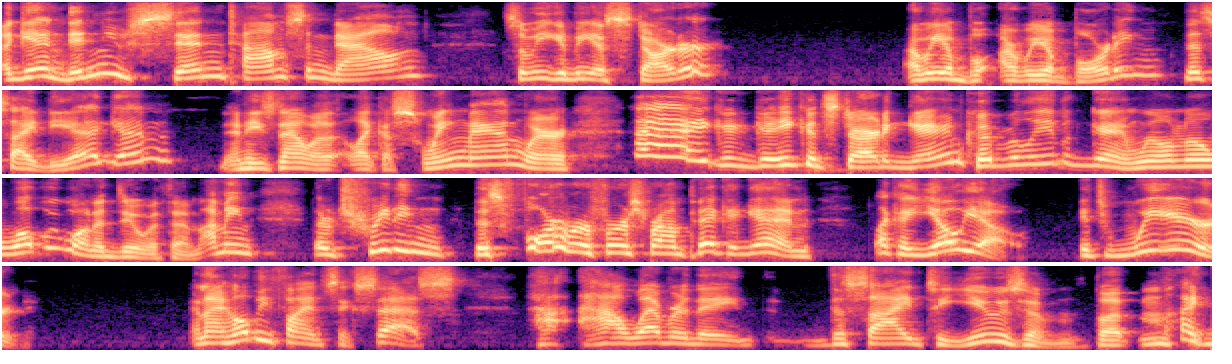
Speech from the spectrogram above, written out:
Again, didn't you send Thompson down so he could be a starter? Are we ab- are we aborting this idea again? And he's now a, like a swing man where hey, he could he could start a game, could relieve a game. We don't know what we want to do with him. I mean, they're treating this former first round pick again like a yo-yo. It's weird. And I hope he finds success h- however they decide to use him. But my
